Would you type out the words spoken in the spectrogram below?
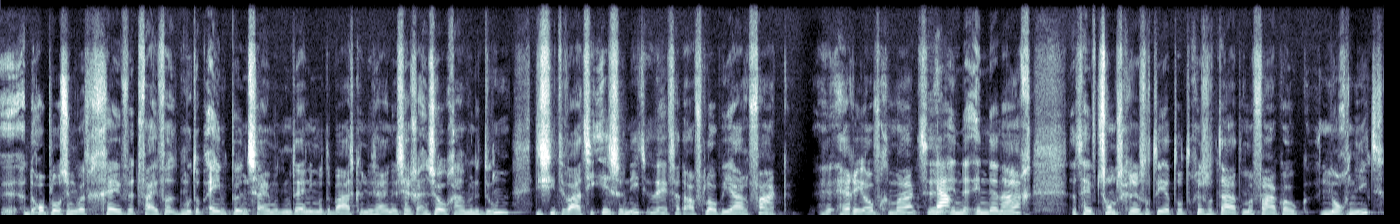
Eh, de oplossing wordt gegeven, het feit van het moet op één punt zijn, want moet één iemand de baas kunnen zijn en zeggen: En zo gaan we het doen. Die situatie is er niet. U heeft daar de afgelopen jaren vaak herrie over gemaakt eh, Ja. in, de, in Den Haag. Dat heeft soms geresulteerd tot resultaten, maar vaak ook nog niet.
